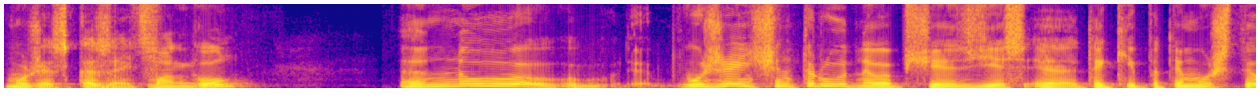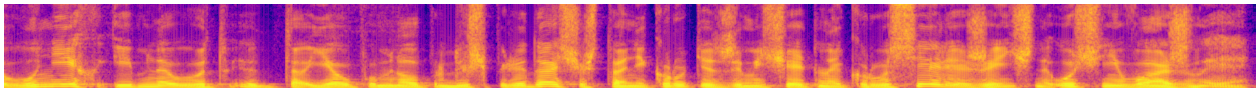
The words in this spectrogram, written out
можно сказать. Монгол? Э, ну, у женщин трудно вообще здесь э, такие, потому что у них именно, вот это, я упоминал в предыдущей передаче, что они крутят замечательные карусели, женщины, очень важные,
